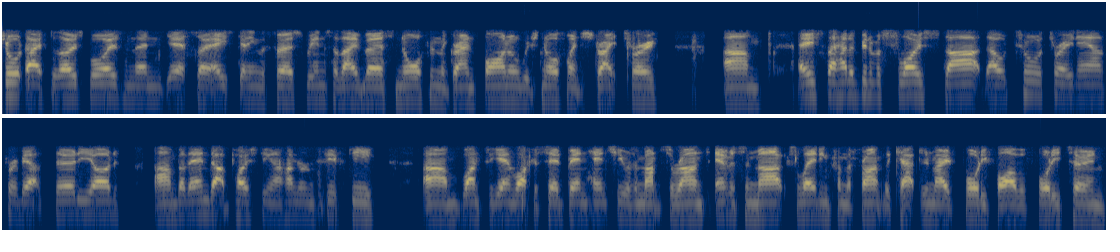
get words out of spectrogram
short day for those boys. And then yeah, so East getting the first win, so they versed North in the grand final, which North went straight through. Um, East they had a bit of a slow start. They were two or three down for about 30 odd, um, but they end up posting 150. Um, once again, like I said, Ben Henschke was amongst the runs. Emerson Marks leading from the front. The captain made 45 or 42, and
